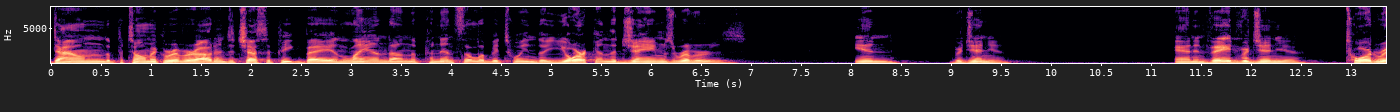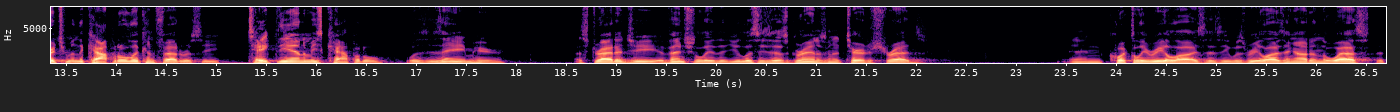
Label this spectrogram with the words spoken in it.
down the Potomac River out into Chesapeake Bay and land on the peninsula between the York and the James Rivers in Virginia and invade Virginia toward Richmond, the capital of the Confederacy, take the enemy's capital was his aim here. A strategy eventually that Ulysses S. Grant is going to tear to shreds and quickly realized, as he was realizing out in the West, that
